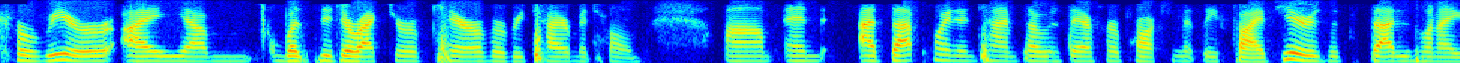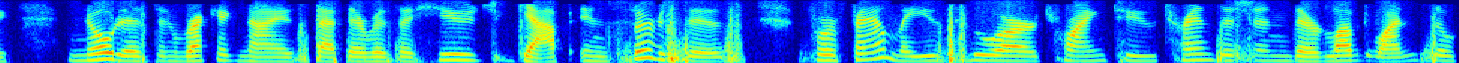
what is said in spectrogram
career, I um, was the director of care of a retirement home. Um, and at that point in time, so I was there for approximately five years. It's, that is when I noticed and recognized that there was a huge gap in services for families who are trying to transition their loved ones. So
